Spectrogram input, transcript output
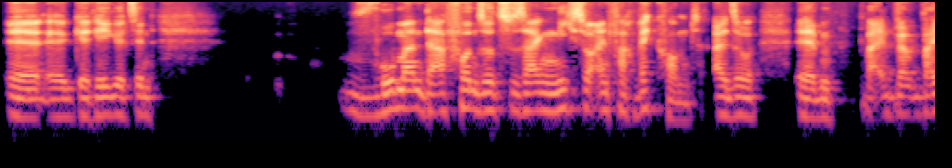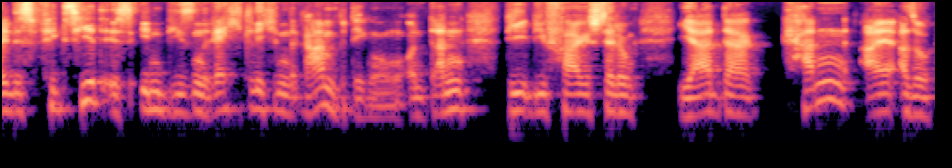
äh, geregelt sind wo man davon sozusagen nicht so einfach wegkommt. Also ähm, weil, weil das fixiert ist in diesen rechtlichen Rahmenbedingungen. Und dann die, die Fragestellung, ja, da kann, also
